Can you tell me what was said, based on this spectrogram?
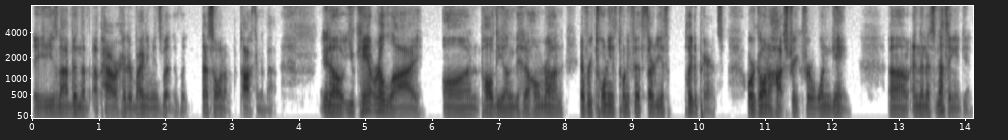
he's not been the, a power hitter by any means, but but that's not what I'm talking about. You know, you can't rely on Paul DeJong to hit a home run every 20th, 25th, 30th plate appearance or go on a hot streak for one game. Um, and then it's nothing again.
